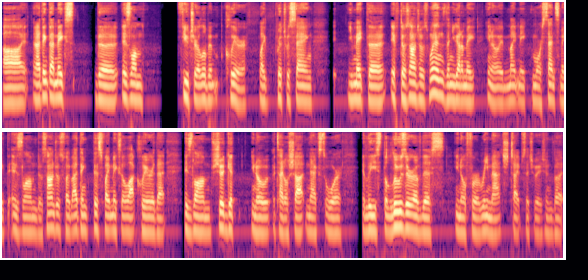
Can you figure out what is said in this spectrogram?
Uh, and I think that makes the Islam future a little bit clearer. Like Rich was saying, you make the if Dos Anjos wins, then you got to make you know it might make more sense to make the Islam Dos Anjos fight. But I think this fight makes it a lot clearer that Islam should get you know a title shot next, or at least the loser of this you know for a rematch type situation. But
